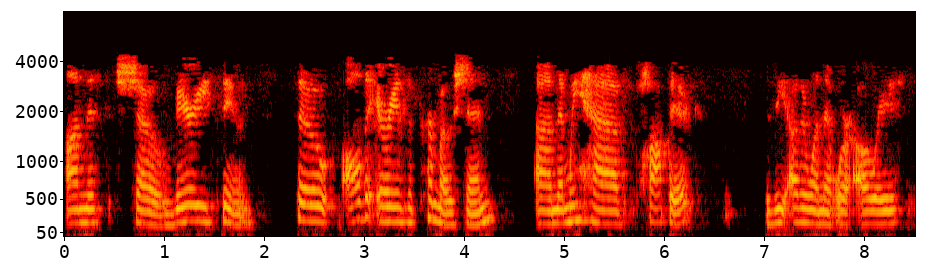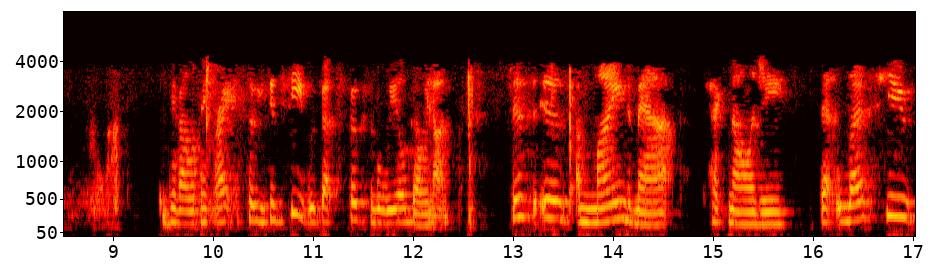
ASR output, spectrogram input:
on this show very soon. So all the areas of promotion. Um, then we have topics is the other one that we're always developing, right? So you can see we've got spokes of a wheel going on. This is a mind map technology that lets you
